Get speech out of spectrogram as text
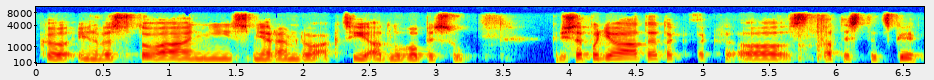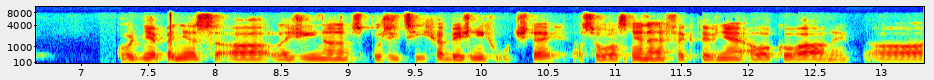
k investování směrem do akcí a dluhopisů. Když se podíváte, tak, tak uh, statisticky hodně peněz uh, leží na spořících a běžných účtech a jsou vlastně neefektivně alokovány. Uh,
